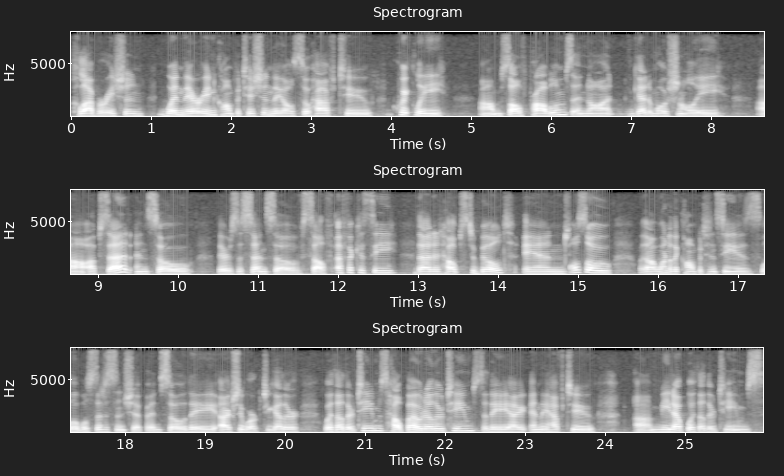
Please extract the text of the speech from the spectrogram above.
collaboration. When they're in competition, they also have to quickly um, solve problems and not get emotionally uh, upset. And so there's a sense of self-efficacy that it helps to build. And also uh, one of the competencies is global citizenship. And so they actually work together with other teams, help out other teams, so they, uh, and they have to uh, meet up with other teams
